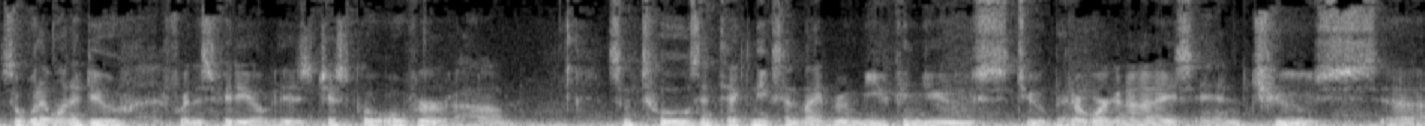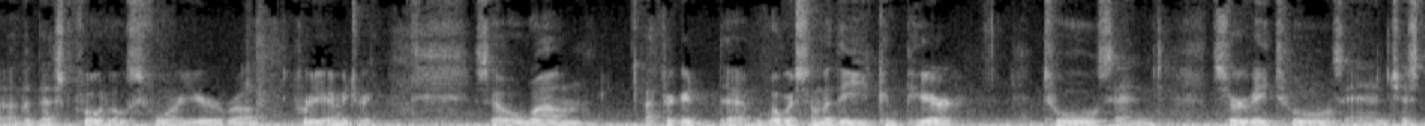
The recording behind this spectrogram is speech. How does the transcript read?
So what I want to do for this video is just go over um, some tools and techniques in Lightroom you can use to better organize and choose uh, the best photos for your um, for your imagery. So um, I figured uh, over some of the compare tools and survey tools and just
